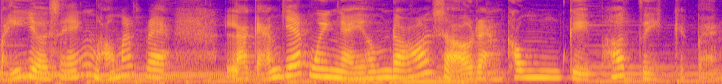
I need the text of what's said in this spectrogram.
7 giờ sáng mở mắt ra là cảm giác nguyên ngày hôm đó sợ rằng không kịp hết việc các bạn.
